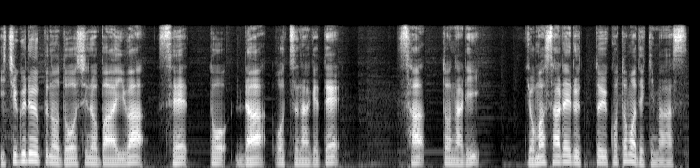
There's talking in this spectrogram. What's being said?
1グループの動詞の場合は、せとらをつなげて、さとなり、読まされるということもできます。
